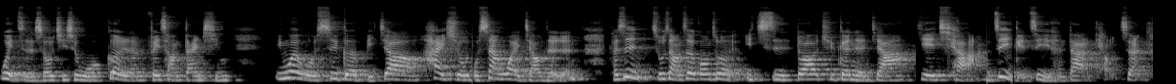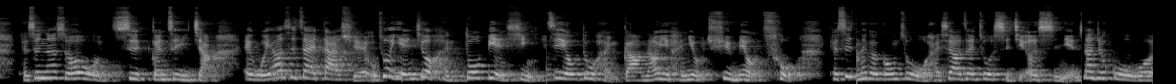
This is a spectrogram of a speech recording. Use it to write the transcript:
位置的时候，其实我个人非常担心。因为我是个比较害羞、不善外交的人，可是组长这个工作一次都要去跟人家接洽，自己给自己很大的挑战。可是那时候我是跟自己讲：，哎，我要是在大学我做研究，很多变性，自由度很高，然后也很有趣，没有错。可是那个工作我还是要再做十几二十年。那如果我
